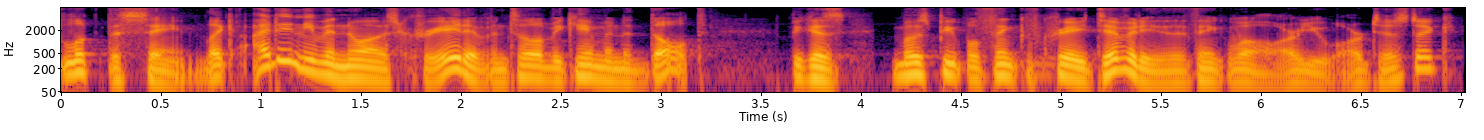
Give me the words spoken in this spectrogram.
look the same. Like, I didn't even know I was creative until I became an adult because most people think of creativity. They think, well, are you artistic?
